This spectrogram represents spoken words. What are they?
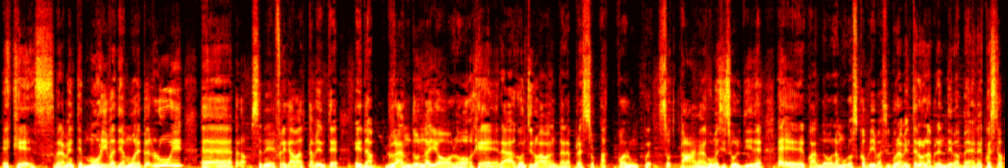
e che veramente moriva di amore per lui, eh, però se ne fregava altamente e da gran donnaiolo che era continuava ad andare appresso a qualunque sottana, come si suol dire, e quando la mulo scopriva sicuramente non la prendeva bene. Questo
